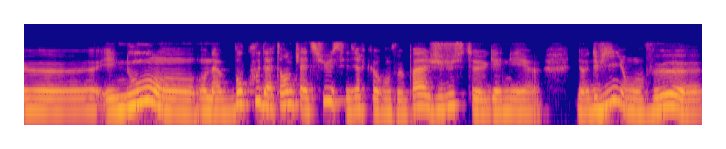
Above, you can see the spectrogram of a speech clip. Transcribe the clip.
euh, et nous, on, on a beaucoup d'attentes là-dessus. C'est-à-dire qu'on ne veut pas juste gagner notre vie, on veut, euh,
